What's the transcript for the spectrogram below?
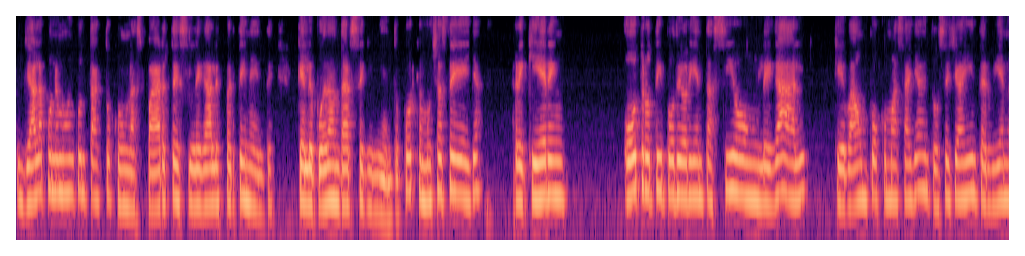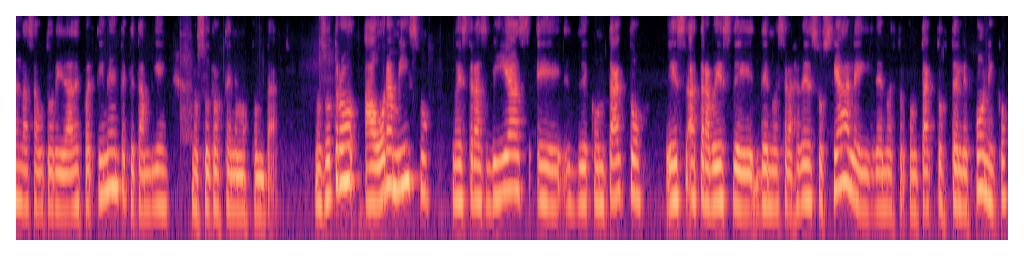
ya la ponemos en contacto con las partes legales pertinentes que le puedan dar seguimiento, porque muchas de ellas requieren otro tipo de orientación legal que va un poco más allá, entonces ya intervienen las autoridades pertinentes que también nosotros tenemos contacto. Nosotros ahora mismo, nuestras vías eh, de contacto es a través de, nuestras redes sociales y de nuestros contactos telefónicos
